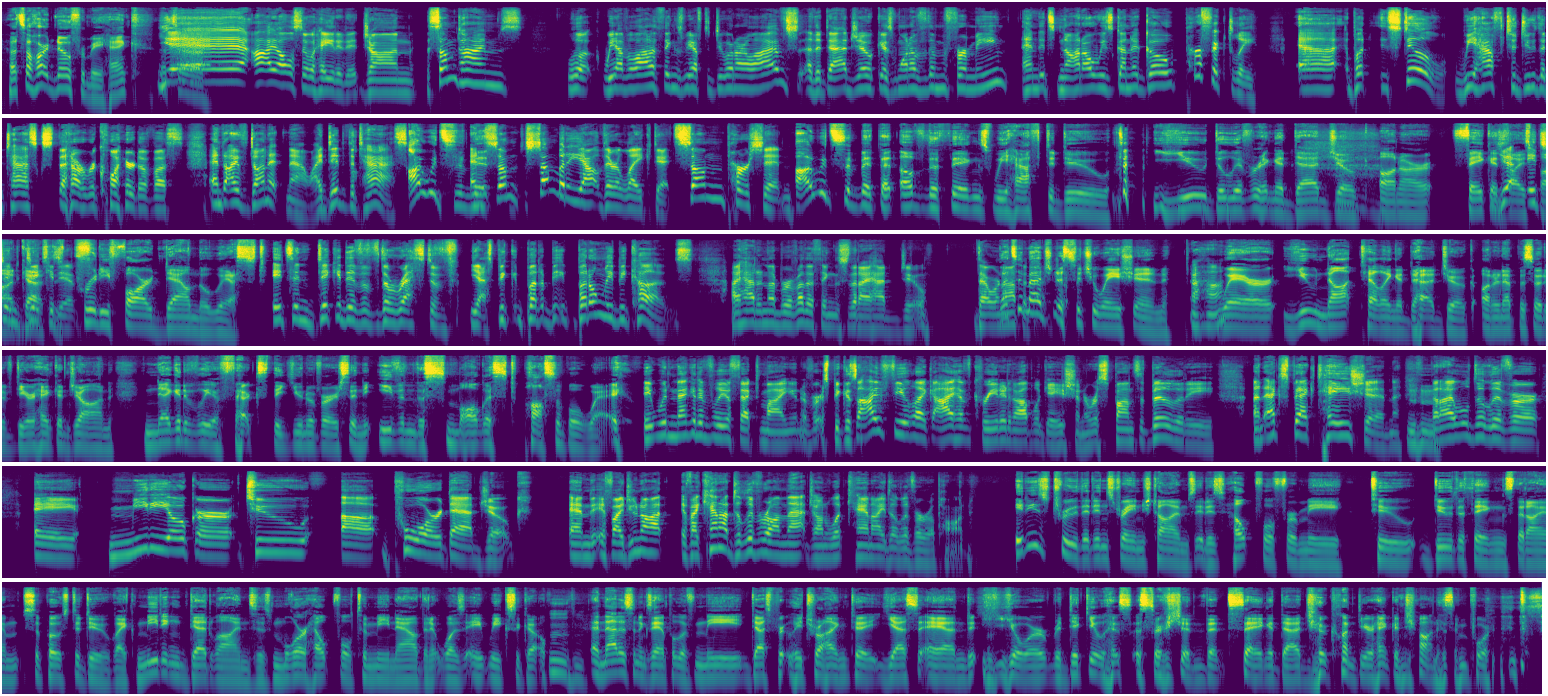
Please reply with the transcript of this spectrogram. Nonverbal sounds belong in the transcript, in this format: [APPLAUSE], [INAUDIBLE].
That's a hard no for me, Hank. That's yeah, a- I also hated it, John. Sometimes, look, we have a lot of things we have to do in our lives. Uh, the dad joke is one of them for me, and it's not always going to go perfectly. Uh, but still, we have to do the tasks that are [LAUGHS] required of us, and I've done it now. I did the task. I would submit, and some somebody out there liked it. Some person. I would submit that of the things we have to do, [LAUGHS] you delivering a dad joke on our fake advice yeah, it's indicative. pretty far down the list. It's indicative of the rest of yes, but but only because I had a number of other things that I had to do that were Let's not. Let's imagine a situation uh-huh. where you not telling a dad joke on an episode of Dear Hank and John negatively affects the universe in even the smallest possible way. [LAUGHS] It would negatively affect my universe because I feel like I have created an obligation, a responsibility, an expectation mm-hmm. that I will deliver a mediocre to uh, poor dad joke and if I do not, if I cannot deliver on that, John, what can I deliver upon? It is true that in strange times, it is helpful for me to do the things that I am supposed to do. Like meeting deadlines is more helpful to me now than it was eight weeks ago. Mm-hmm. And that is an example of me desperately [LAUGHS] trying to yes and your ridiculous [LAUGHS] assertion that saying a dad joke on Dear Hank and John is important. [LAUGHS]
